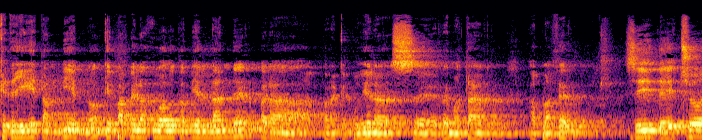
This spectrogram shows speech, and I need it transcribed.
que te llegue tan bien, ¿no? ¿Qué papel ha jugado también Lander para, para que pudieras eh, rematar a placer? Sí, de hecho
